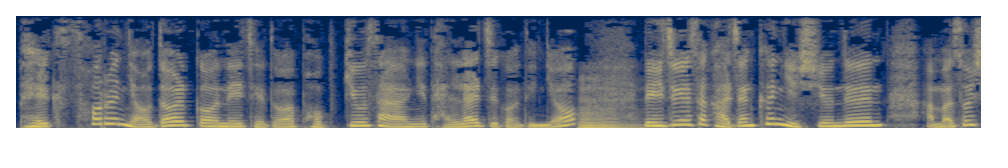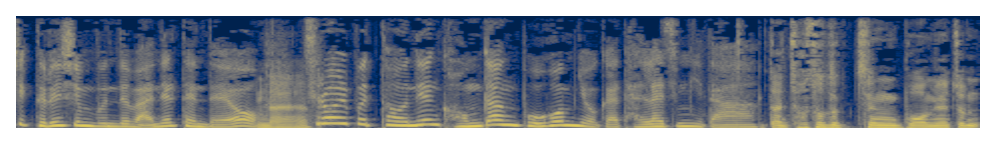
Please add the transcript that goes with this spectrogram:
138건의 제도와 법규 사항이 달라지거든요. 음. 근데 이 중에서 가장 큰 이슈는 아마 소식 들으신 분들 많을 텐데요. 네. 7월부터는 건강보험료가 달라집니다. 일단 저소득층 보험료 좀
